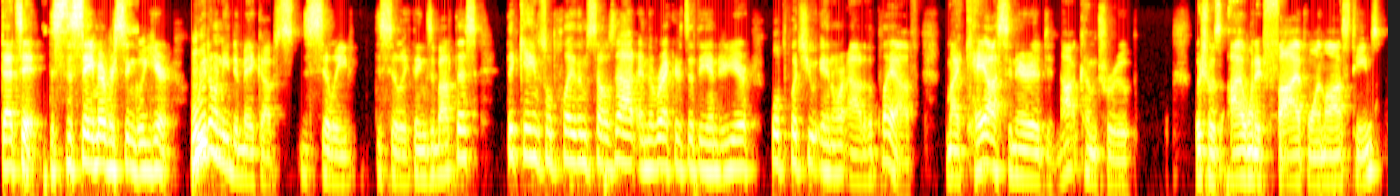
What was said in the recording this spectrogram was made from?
That's it. This is the same every single year. We Mhm. don't need to make up silly, silly things about this. The games will play themselves out, and the records at the end of the year will put you in or out of the playoff. My chaos scenario did not come true, which was I wanted five one loss teams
